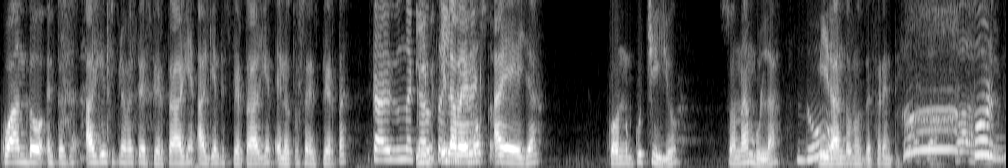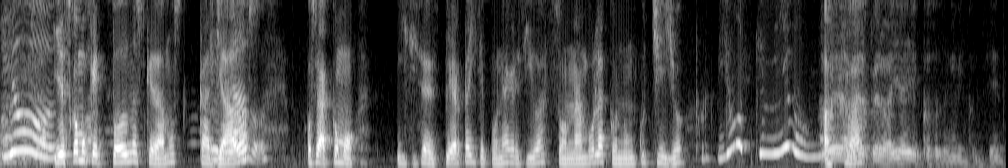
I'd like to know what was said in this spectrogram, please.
Cuando entonces alguien simplemente despierta a alguien, alguien despierta a alguien, el otro se despierta Claro, es una y, causa. y la vemos a ella con un cuchillo, sonámbula, No. mirándonos de frente. Fuck, ¡Por? Dios! Y es como que todos nos quedamos callados. Helados. O sea, como, y si se despierta y se pone agresiva, sonámbula con un cuchillo. Por Dios, qué miedo. Ajá. ver, pero ahí hay cosas en el inconsciente.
